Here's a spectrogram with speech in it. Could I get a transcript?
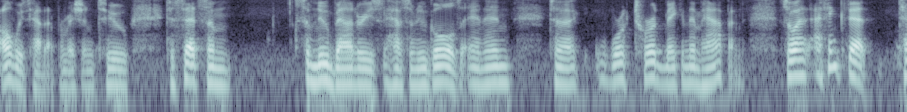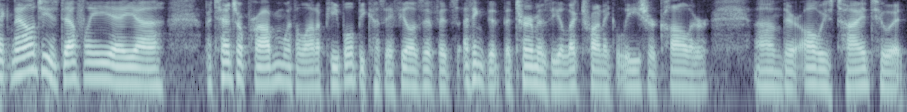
always have that permission to to set some some new boundaries, have some new goals, and then to work toward making them happen. So I, I think that technology is definitely a uh, potential problem with a lot of people because they feel as if it's, I think that the term is the electronic leash or collar. Um, they're always tied to it.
